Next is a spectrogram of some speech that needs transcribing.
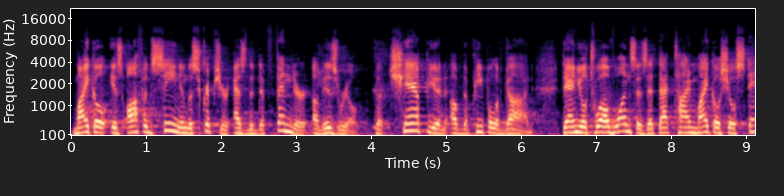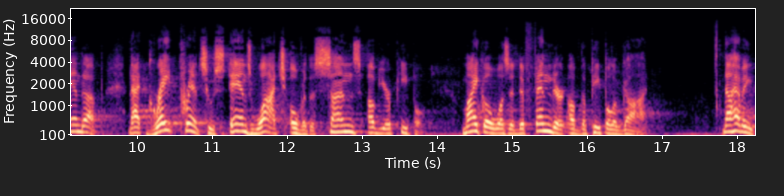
Michael is often seen in the scripture as the defender of Israel, the champion of the people of God. Daniel 12:1 says, "At that time Michael shall stand up, that great prince who stands watch over the sons of your people." Michael was a defender of the people of God. Now having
